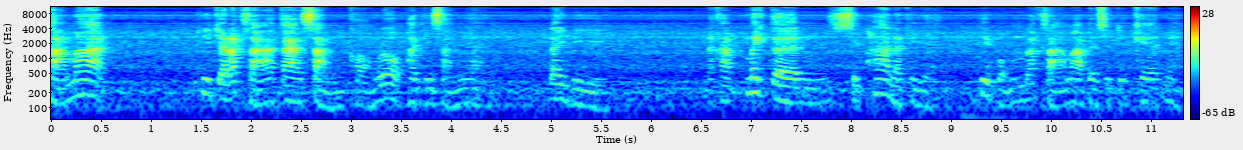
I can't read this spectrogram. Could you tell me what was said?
สามารถที่จะรักษาอาการสั่นของโรคพาร์กินสันเนี่ยได้ดีนะครับ ไม่เกิน 15 นาที ที่ผมรักษามาเป็นสิบเคสเนี่ย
